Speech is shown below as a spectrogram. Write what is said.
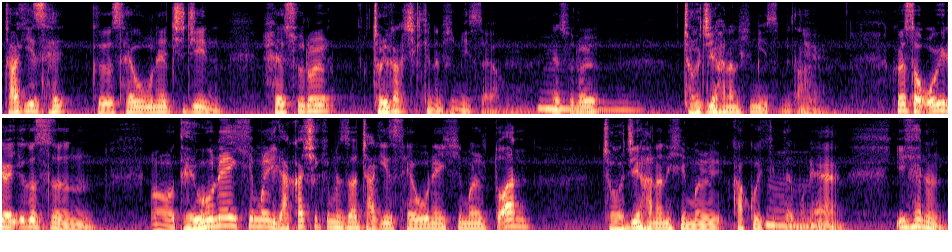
자기 세, 그 세운의 지지인 해수를 절각시키는 힘이 있어요. 해수를 저지하는 힘이 있습니다. 예. 그래서 오히려 이것은 어, 대운의 힘을 약화시키면서 자기 세운의 힘을 또한 저지하는 힘을 갖고 있기 때문에 이 해는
